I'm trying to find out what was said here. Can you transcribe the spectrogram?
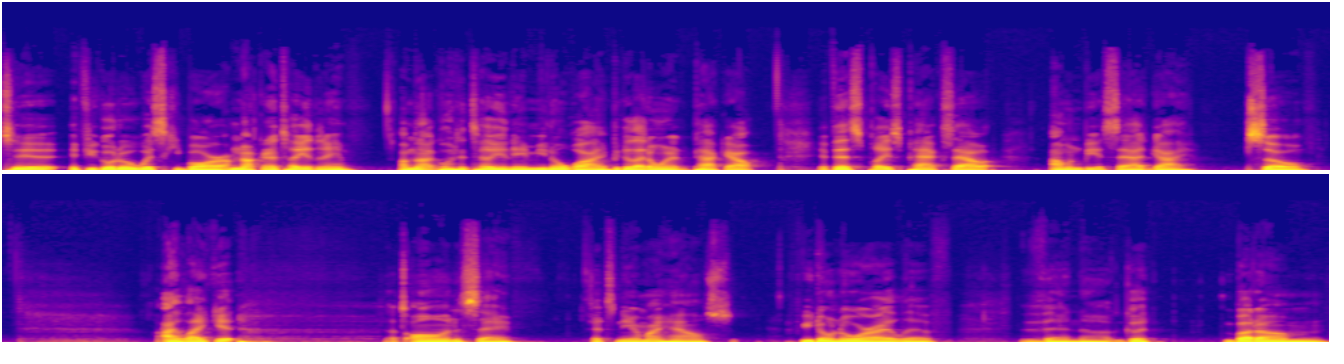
to if you go to a whiskey bar, I'm not gonna tell you the name. I'm not going to tell you a name. You know why? Because I don't want it to pack out. If this place packs out, I'm going to be a sad guy. So I like it. That's all I'm going to say. It's near my house. If you don't know where I live, then uh, good. But um,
